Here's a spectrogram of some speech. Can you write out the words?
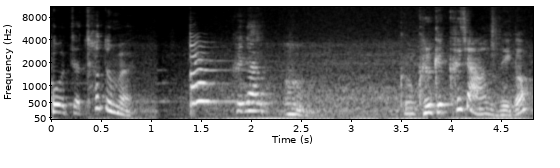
그 쳐두면 그냥 어. 그럼 그렇게 크지 않아도 돼, 이거?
